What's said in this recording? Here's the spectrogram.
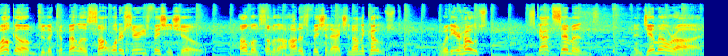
Welcome to the Cabela's Saltwater Series Fishing Show, home of some of the hottest fishing action on the coast. With your host, Scott Simmons and Jim Elrod.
